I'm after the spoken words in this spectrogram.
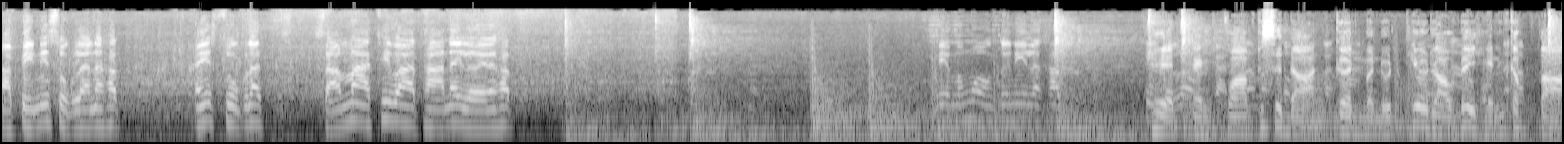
อะปีกนี้สุกแล้วนะครับ อันนี้สุกแล้วสามารถที่ว่าทานได้เลยนะครับเนี่ยมะม่วงตัวนี้แหละครับเหตุแห่งความพิสดารเกินมนุษย์ที่เราได้เห็นกับตา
